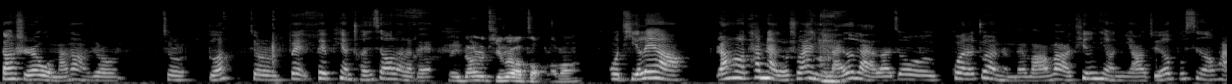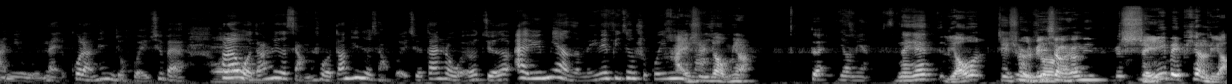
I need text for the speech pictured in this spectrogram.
当时我满脑子就是就是得就是被被骗传销来了呗。那你当时提出要走了吗？我提了呀，然后他们俩就说：“哎，你来都来了，就过来转转呗，玩玩，听听。你要觉得不信的话，你哪过两天你就回去呗。”后来我当时就想的是，我当天就想回去，但是我又觉得碍于面子嘛，因为毕竟是闺蜜嘛。还是要面儿。对要面。那天聊这事儿你的时候，没想象你谁被骗两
